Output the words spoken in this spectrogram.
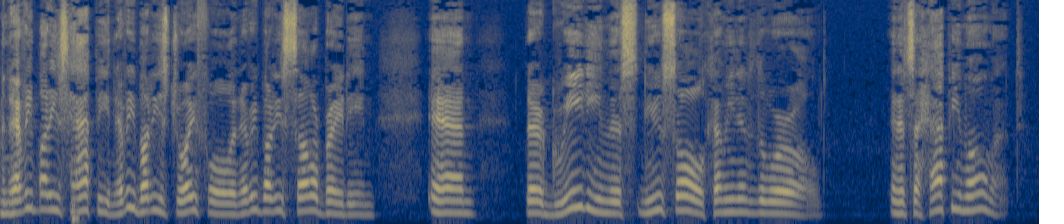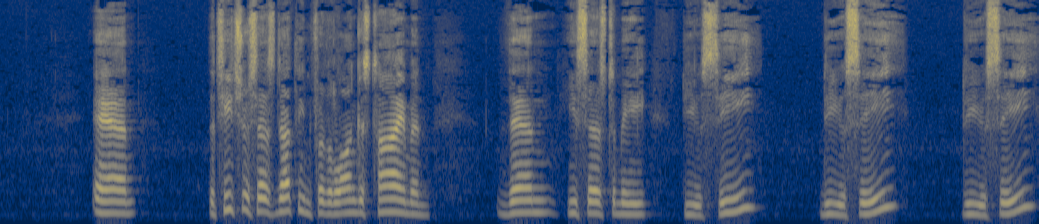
And everybody's happy and everybody's joyful and everybody's celebrating and they're greeting this new soul coming into the world. And it's a happy moment. And the teacher says nothing for the longest time. And then he says to me, Do you see? Do you see? Do you see?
